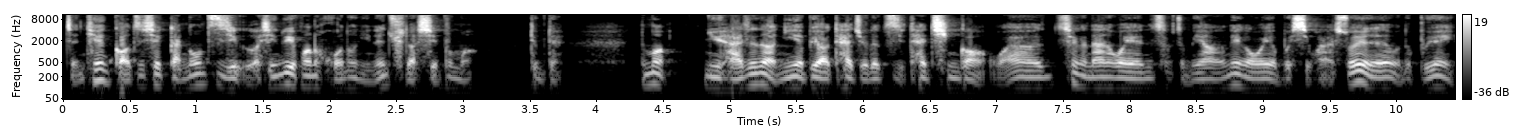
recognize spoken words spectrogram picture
整天搞这些感动自己、恶心对方的活动，你能娶到媳妇吗？对不对？那么女孩子呢，你也不要太觉得自己太清高。我要这个男的我也怎怎么样，那个我也不喜欢，所有人我都不愿意，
